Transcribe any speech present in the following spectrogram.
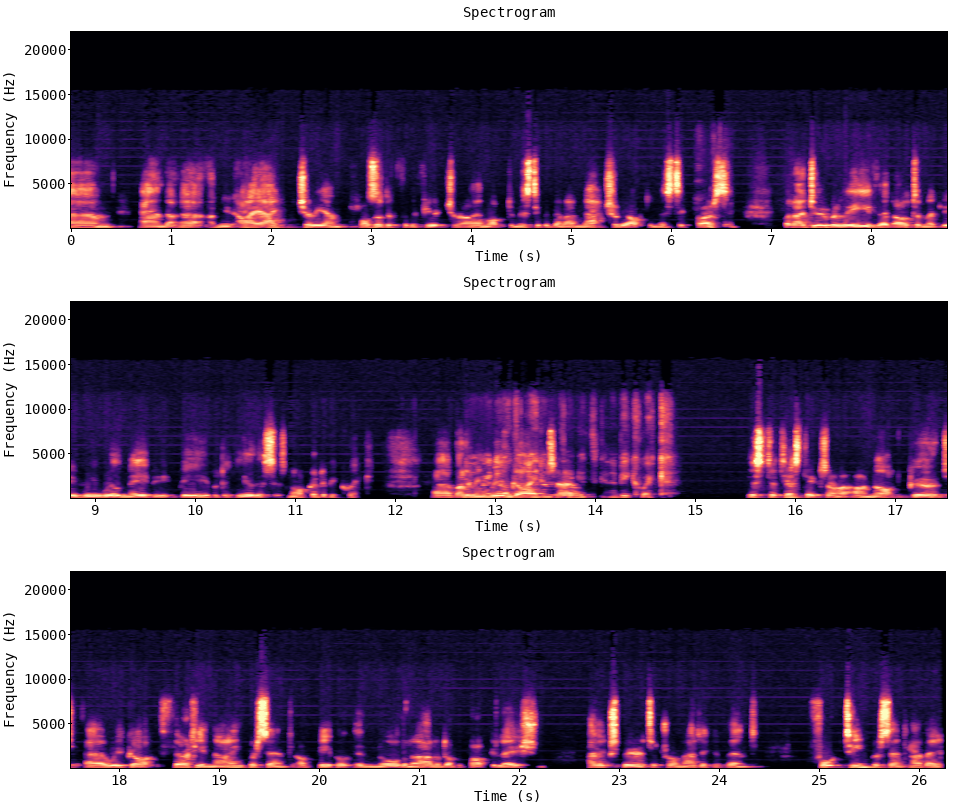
Um, and uh, I mean, I actually am positive for the future. I am optimistic, but then I'm naturally optimistic person. but I do believe that ultimately we will maybe be able to heal this. It's not going to be quick. Uh, but no, I mean, I we've got. I don't um, think it's going to be quick the statistics are, are not good. Uh, we've got 39% of people in Northern Ireland of the population have experienced a traumatic event. 14% have a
